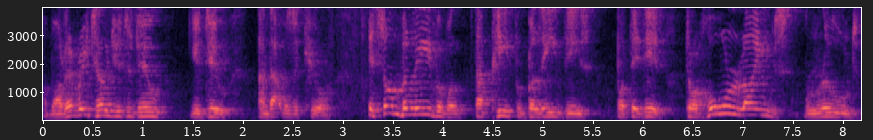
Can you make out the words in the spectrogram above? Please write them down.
And whatever he tells you to do, you do. And that was a cure. It's unbelievable that people believe these, but they did. Their whole lives ruled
